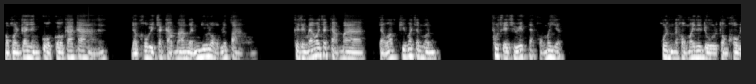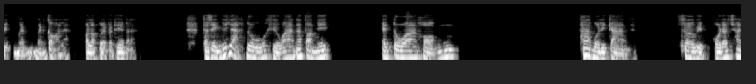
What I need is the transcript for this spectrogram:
บางคนก็ยังกลัวกลัวกล้าๆนะเดี๋ยวโควิดจะกลับมาเหมือนยุโรปหรือเปล่า คือถึงแม้ว่าจะกลับมา แต่ว่าคิดว่าจำนวนผู้เสียชีวิตเนี่ยคงไม่เยอะ คุณมันคงไม่ได้ดูตรงโควิดเหมือนเหมือนก่อนแล้วพอเราเปิดประเทศแล้ว แต่สิ่งที่อยากดูก็คือว่าณตอนนี้ไอตัวของภาคบริการ Service Production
